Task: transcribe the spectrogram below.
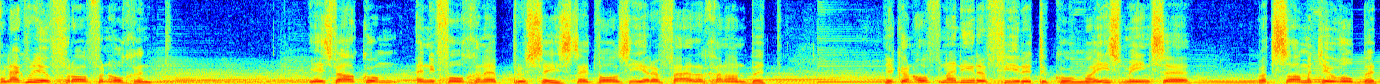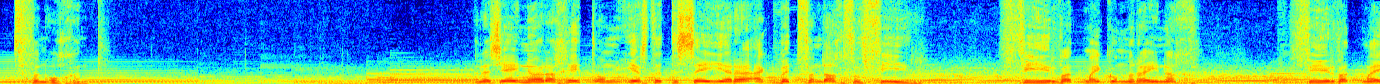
En ek wil jou vra vanoggend. Jy is welkom in die volgende proses, net waar ons die Here verder gaan aanbid. Jy kan of na die riviere toe kom, maar hier's mense wat saam met jou wil bid vanoggend. En as jy nodig het om eers te sê Here, ek bid vandag vir vuur. Vuur wat my kom reinig. Vuur wat my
